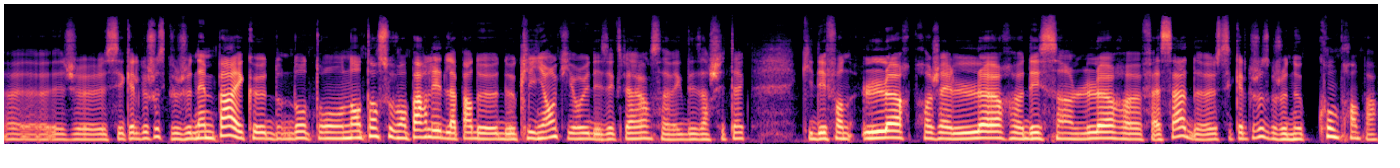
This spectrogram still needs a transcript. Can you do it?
Euh, je- c'est quelque chose que je n'aime pas et que, dont on entend souvent parler de la part de, de clients qui ont eu des expériences avec des architectes qui défendent leur projet, leur dessin, leur façade. C'est quelque chose que je ne comprends pas.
